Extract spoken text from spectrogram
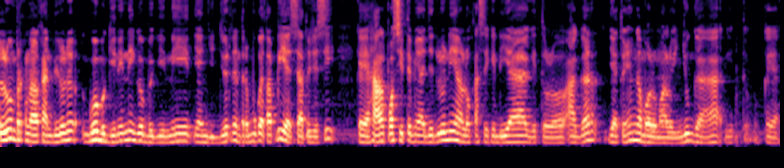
lu memperkenalkan diri lu gue begini nih gue begini yang jujur dan terbuka. Tapi ya satu sisi kayak hal positifnya aja dulu nih yang lo kasih ke dia gitu loh agar jatuhnya nggak malu-maluin juga gitu. Kayak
